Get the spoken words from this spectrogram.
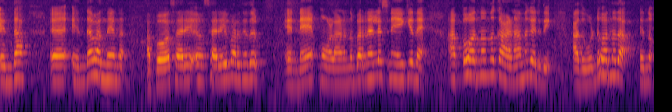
എന്താ എന്താ വന്നേന്ന്? അപ്പോൾ സരി സരി പറഞ്ഞത് എന്നെ മോളാണെന്ന് പറഞ്ഞല്ലേ സ്നേഹിക്കുന്നേ. അപ്പോൾ വന്നൊന്ന് കാണാമെന്ന് കരുതി. അതുകൊണ്ട് വന്നതാ എന്നും.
